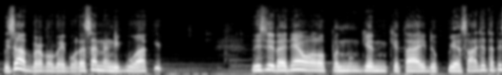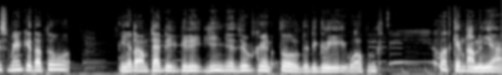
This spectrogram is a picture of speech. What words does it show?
bisa berapa banyak goresan yang dibuat gitu. Jadi setidaknya walaupun mungkin kita hidup biasa aja, tapi sebenarnya kita tuh ngeram jadi geriginya juga. betul jadi geli walaupun kecil makin tamnya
